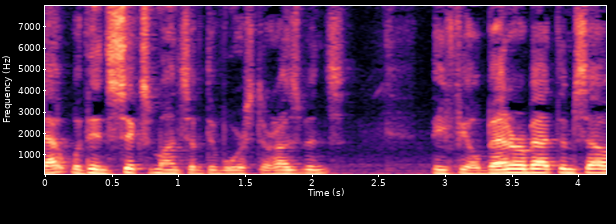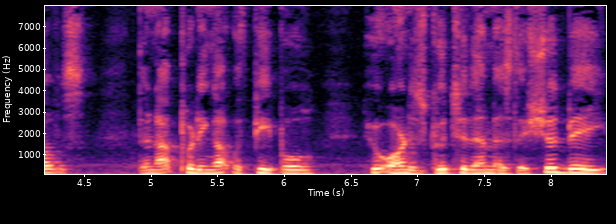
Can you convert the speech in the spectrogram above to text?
that within six months have divorced their husbands. They feel better about themselves. They're not putting up with people who aren't as good to them as they should be.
